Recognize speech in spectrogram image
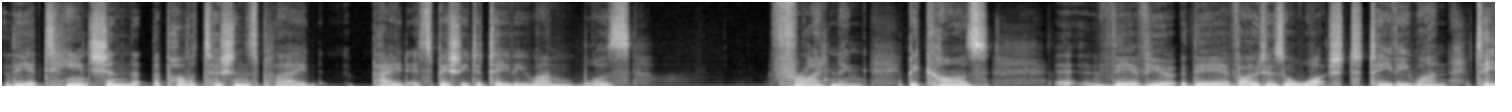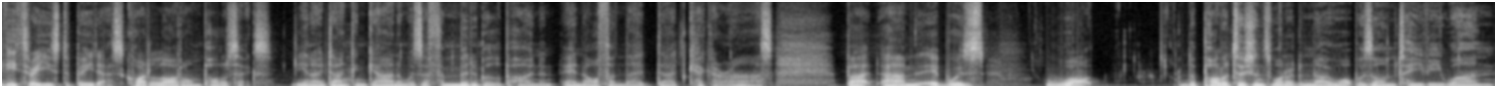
the attention that the politicians played paid, especially to TV1, was frightening because uh, their view, their voters all watched TV1. TV3 used to beat us quite a lot on politics. You know, Duncan Garner was a formidable opponent, and often they'd, they'd kick our ass. But um, it was what the politicians wanted to know what was on TV1,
